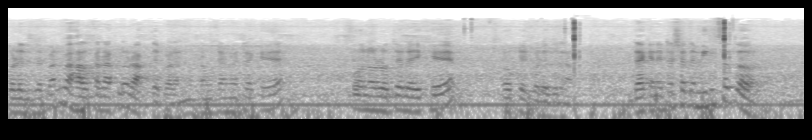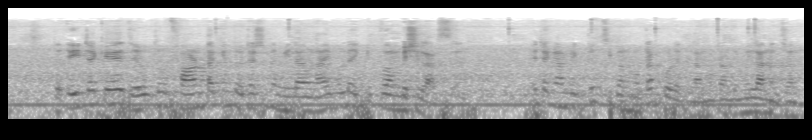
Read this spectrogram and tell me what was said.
করে দিতে পারেন বা হালকা রাখলেও রাখতে পারেন। মোটামুটি আমি এটাকে পনেরোতে রেখে ওকে করে দিলাম। দেখেন, এটার সাথে মিলছে তো? তো এইটাকে যেহেতু ফর্মটা কিন্তু এটার সাথে মিলানো নাই বলে একটু কম বেশি লাগছে। এটাকে আমি একটু চিকন মোটা করে দিলাম, মোটামুটি মিলানোর জন্য।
